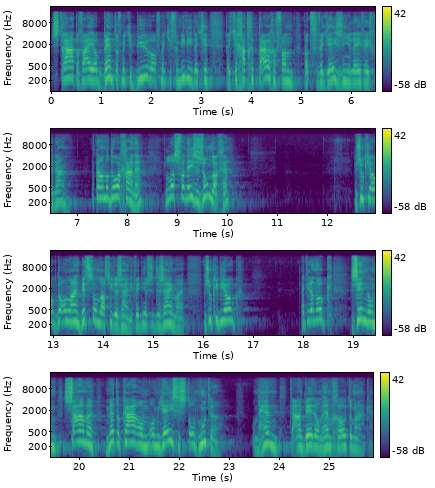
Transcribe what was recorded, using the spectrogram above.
straat of waar je ook bent, of met je buren of met je familie, dat je, dat je gaat getuigen van wat, wat Jezus in je leven heeft gedaan? Dat kan allemaal doorgaan, hè? Los van deze zondag, hè? Bezoek je ook de online bidstonden als die er zijn? Ik weet niet of ze er zijn, maar bezoek je die ook? Heb je dan ook zin om samen met elkaar om, om Jezus te ontmoeten? Om Hem te aanbidden, om Hem groot te maken?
